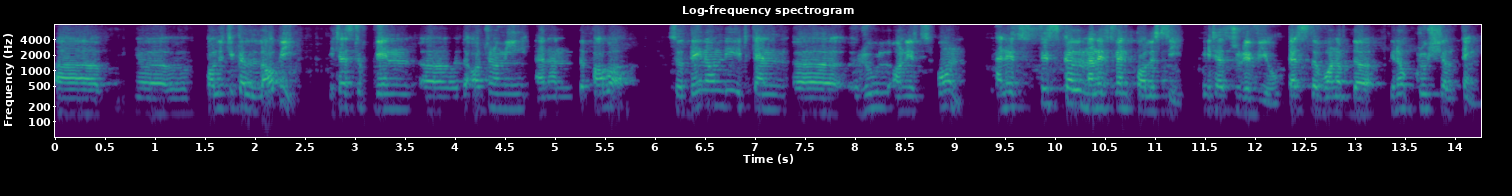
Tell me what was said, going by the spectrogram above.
uh, uh, political lobby. It has to gain uh, the autonomy and, and the power. So then only it can uh, rule on its own. And its fiscal management policy, it has to review. That's the one of the you know crucial thing.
